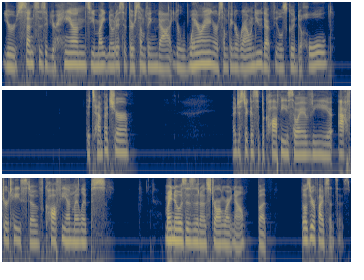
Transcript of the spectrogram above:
your senses of your hands. You might notice if there's something that you're wearing or something around you that feels good to hold. The temperature. I just took a sip of coffee, so I have the aftertaste of coffee on my lips. My nose isn't as strong right now, but those are your five senses.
